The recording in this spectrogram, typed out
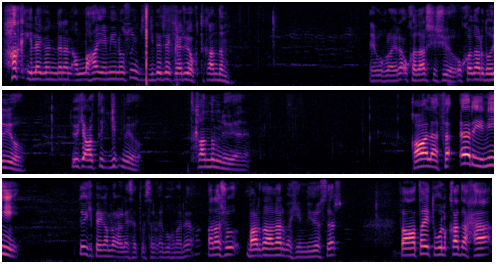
hak ile gönderen Allah'a yemin olsun ki gidecek yer yok. Tıkandım. Ebu Hureyre o kadar şişiyor. O kadar doyuyor. Diyor ki artık gitmiyor. Tıkandım diyor yani. Kale fe'erini diyor ki Peygamber aleyhissalatü vesselam Ebu Hureyre bana şu bardağı ver bakayım bir göster. Fe'ataytuhul kadaha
